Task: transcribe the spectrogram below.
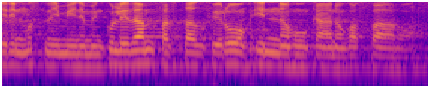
อิริลมุ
